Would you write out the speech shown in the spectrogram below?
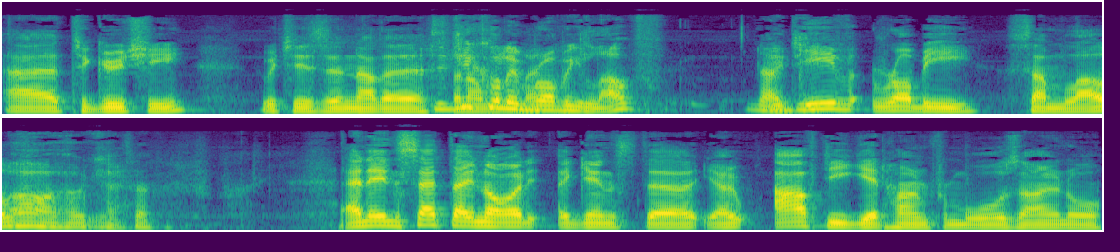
uh, Taguchi, which is another. Did you call him match. Robbie Love? No, give Robbie some love. Oh, okay. And then Saturday night against, uh, you know, after you get home from Warzone or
